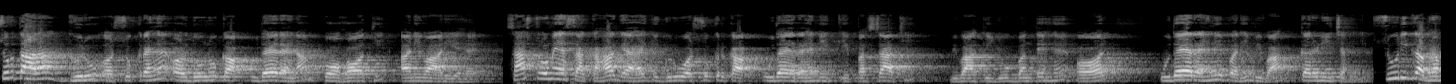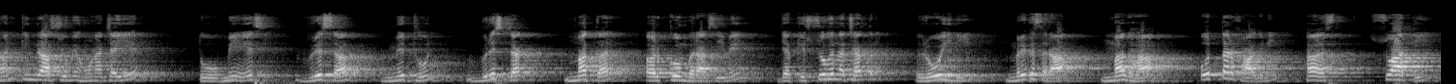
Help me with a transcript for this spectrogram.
शुभ तारा, गुरु और शुक्र है और दोनों का उदय रहना बहुत ही अनिवार्य है। शास्त्रों में ऐसा कहा गया है कि गुरु और शुक्र का उदय रहने के पश्चात ही विवाह के योग बनते हैं और उदय रहने पर ही विवाह करनी चाहिए। सूर्य का भ्रमण किन राशियों में होना चाहिए? तो मेष, वृषभ, मिथुन, वृश्चक, मकर और कुंभ राशि में, जबकि शुभ नक्षत्र, रोहिणी मृगसरा मघा, उत्तर फागनी, हस्त, स्वाति,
